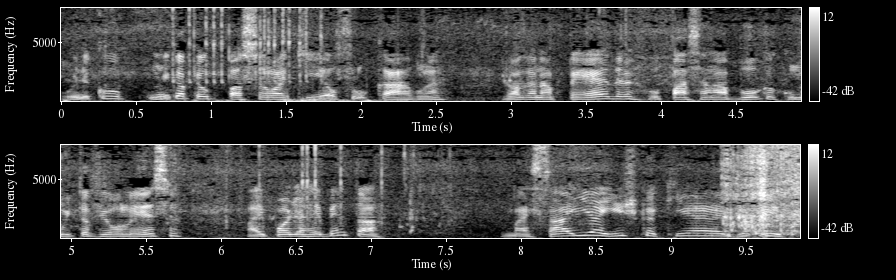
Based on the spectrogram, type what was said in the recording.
A única, preocupação aqui é o flucarbo, né? Joga na pedra ou passa na boca com muita violência, aí pode arrebentar. Mas sair a isca aqui é difícil.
